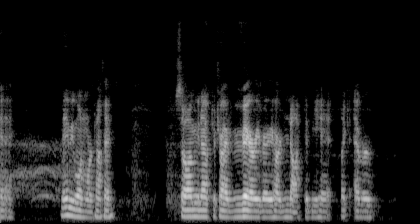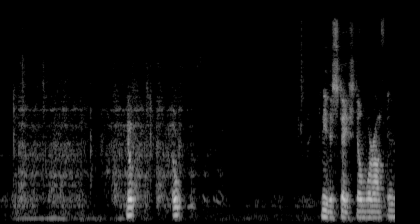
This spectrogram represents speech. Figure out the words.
Okay. Maybe one more time. So I'm gonna have to try very, very hard not to be hit, like ever. Nope. Oh. Need to stay still more often.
